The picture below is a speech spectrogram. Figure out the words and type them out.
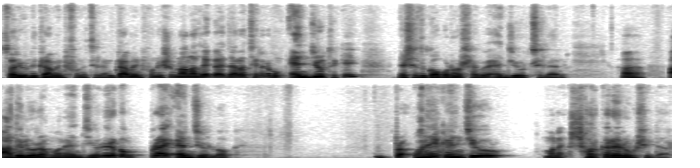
সরি, উনি গ্রামীণ ফোনে ছিলেন। গ্রামীণ ফোন এইসব নানা জায়গায় যারা ছিলেন এবং এনজিও থেকেই এসে গভর্নর সাহেব এনজিওর ছিলেন হ্যাঁ আদিলুর রহমান এনজিওর, এরকম প্রায় এনজিওর লোক। অনেক এনজিও মানে সরকারের অংশীদার।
